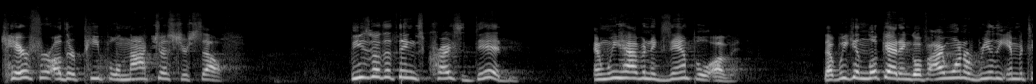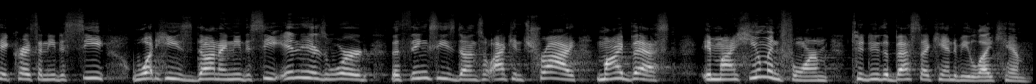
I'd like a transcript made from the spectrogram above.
Care for other people, not just yourself. These are the things Christ did. And we have an example of it that we can look at and go, if I want to really imitate Christ, I need to see what he's done. I need to see in his word the things he's done so I can try my best in my human form to do the best I can to be like him.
